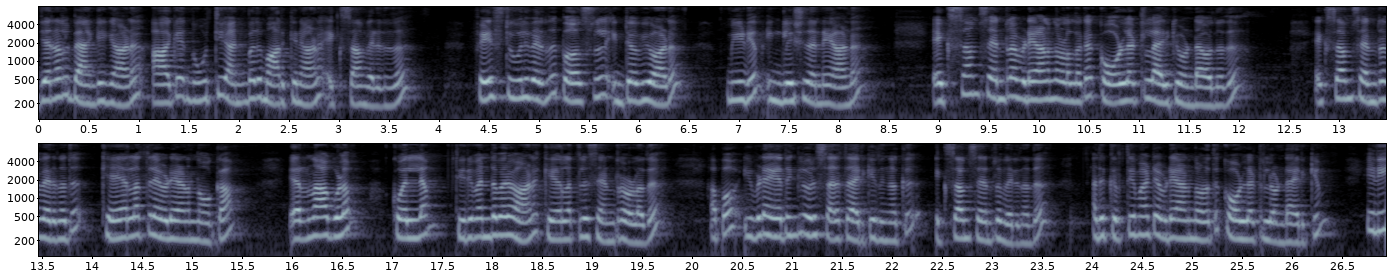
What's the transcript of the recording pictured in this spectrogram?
general banking ആണ്. ആകെ നൂറ്റി അൻപത് മാർക്കിനാണ് എക്സാം വരുന്നത്. ഫേസ് ടൂവിൽ വരുന്നത് പേഴ്സണൽ ഇന്റർവ്യൂ ആണ്. മീഡിയം ഇംഗ്ലീഷ് തന്നെയാണ്. എക്സാം സെന്റർ എവിടെയാണെന്നുള്ളതൊക്കെ കോൾ ലെറ്ററിലായിരിക്കും ഉണ്ടാവുന്നത്. എക്സാം സെന്റർ വരുന്നത് കേരളത്തിൽ എവിടെയാണെന്ന് നോക്കാം. എറണാകുളം കൊല്ലം തിരുവനന്തപുരമാണ് കേരളത്തിൽ സെന്റർ ഉള്ളത്. അപ്പോൾ ഇവിടെ ഏതെങ്കിലും ഒരു സ്ഥലത്തായിരിക്കും നിങ്ങൾക്ക് എക്സാം സെന്റർ വരുന്നത്. അത് കൃത്യമായിട്ട് എവിടെയാണെന്നുള്ളത് കോൾ ലെറ്ററിൽ ഉണ്ടായിരിക്കും. ഇനി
